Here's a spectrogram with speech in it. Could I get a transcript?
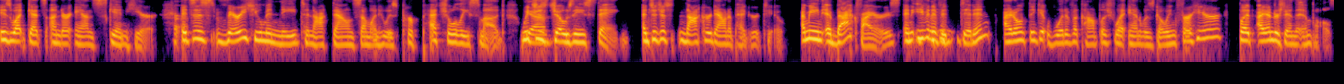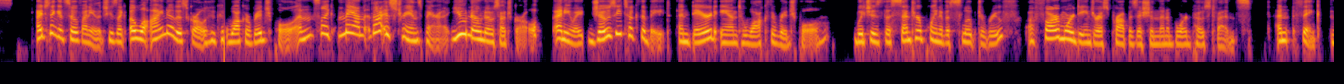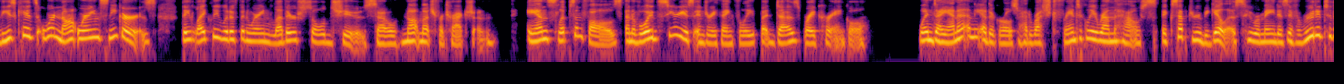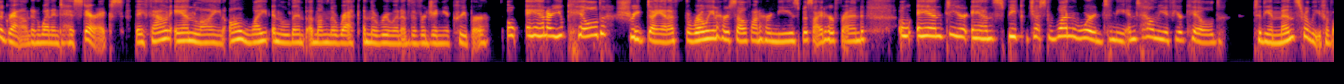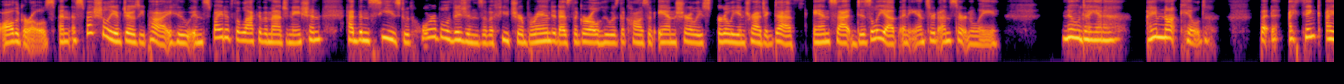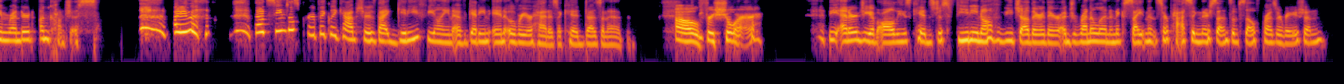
is what gets under Anne's skin here. Sure. It's this very human need to knock down someone who is perpetually smug, which Yeah. is Josie's thing, and to just knock her down a peg or two. I mean, it backfires. And even if it didn't, I don't think it would have accomplished what Anne was going for here, but I understand the impulse. I just think it's so funny that she's like, oh, well, I know this girl who could walk a ridgepole. And it's like, man, that is transparent. You know no such girl. Anyway, Josie took the bait and dared Anne to walk the ridgepole, which is the center point of a sloped roof, a far more dangerous proposition than a board post fence. And think, these kids were not wearing sneakers. They likely would have been wearing leather soled shoes, so not much for traction. Anne slips and falls and avoids serious injury, thankfully, but does break her ankle. When Diana and the other girls had rushed frantically around the house, except Ruby Gillis, who remained as if rooted to the ground and went into hysterics, they found Anne lying all white and limp among the wreck and the ruin of the Virginia Creeper. Oh, Anne, are you killed? shrieked Diana, throwing herself on her knees beside her friend. Oh, Anne, dear Anne, speak just one word to me and tell me if you're killed to the immense relief of all the girls, and especially of Josie Pye, who, in spite of the lack of imagination, had been seized with horrible visions of a future branded as the girl who was the cause of Anne Shirley's early and tragic death, Anne sat dizzily up and answered uncertainly, No, Diana, I am not killed, but I think I am rendered unconscious. I that scene just perfectly captures that giddy feeling of getting in over your head as a kid, doesn't it? Oh, for sure. The energy of all these kids just feeding off of each other, their adrenaline and excitement surpassing their sense of self preservation.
